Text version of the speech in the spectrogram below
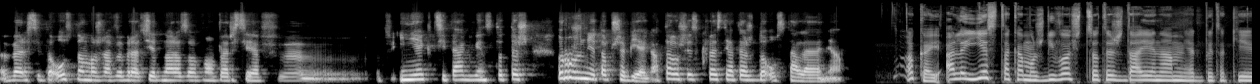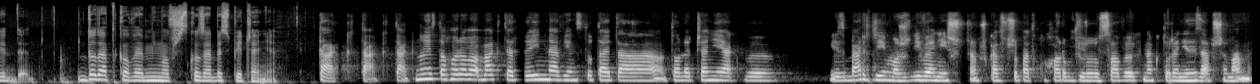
wersję ustną, można wybrać jednorazową wersję w, w iniekcji, tak, więc to też różnie to przebiega. To już jest kwestia też do ustalenia. Okej, okay, ale jest taka możliwość, co też daje nam jakby takie dodatkowe mimo wszystko zabezpieczenie. Tak, tak, tak. No jest to choroba bakteryjna, więc tutaj ta, to leczenie jakby jest bardziej możliwe niż na przykład w przypadku chorób wirusowych, na które nie zawsze mamy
